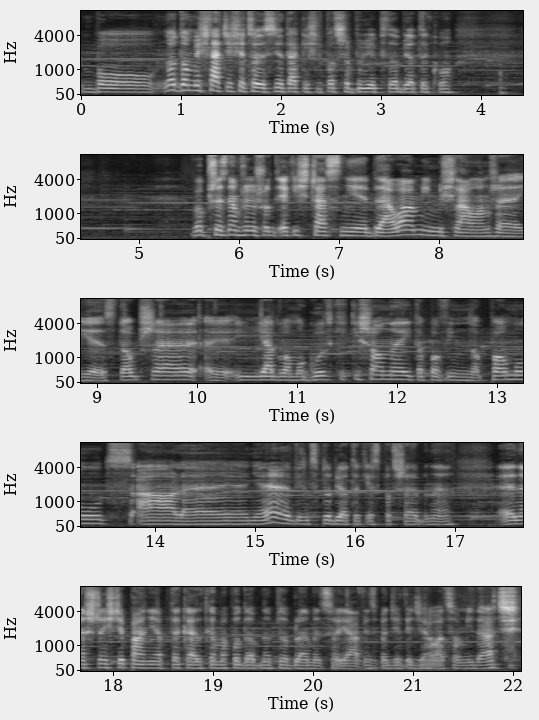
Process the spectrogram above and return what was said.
Bo, no domyślacie się, co jest nie tak, jeśli potrzebuję probiotyku. Bo przyznam, że już od jakiś czas nie brałam i myślałam, że jest dobrze. e, I jadłam ogórki kiszone i to powinno pomóc, ale nie, więc probiotyk jest potrzebny. E, Na szczęście pani aptekarka ma podobne problemy co ja, więc będzie wiedziała, co mi dać.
